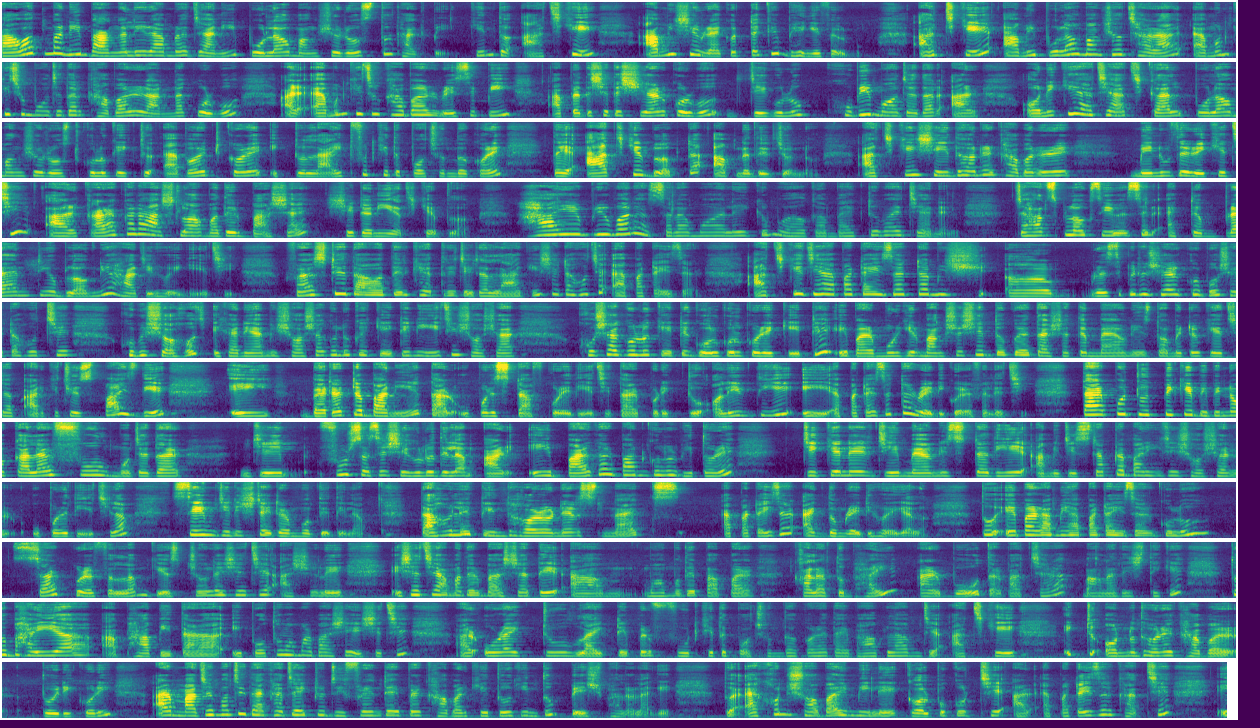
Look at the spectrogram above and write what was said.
দাওয়াত মানে বাঙালিরা আমরা জানি পোলাও, মাংস, রোস্ত থাকবে কিন্তু আজকে আমি সেই রেকর্ডটাকে ভেঙে ফেলব। আজকে আমি পোলাও, মাংস ছাড়া এমন কিছু মজাদার খাবার রান্না করব আর এমন কিছু খাবার রেসিপি আপনাদের সাথে শেয়ার করব যেগুলো খুবই মজাদার আর অনেকেই আছে আজকাল পোলাও, মাংস, রোস্টগুলোকে একটু অ্যাভয়েড করে, একটু লাইট ফুড খেতে পছন্দ করে। তাই আজকের ব্লগটা আপনাদের জন্য। আজকে সেই ধরনের খাবারের মেনুতে রেখেছি। আর কারা কারা আসলো আমাদের বাসায়, সেটা নিয়ে আজকের ব্লগ হাই এভরিওয়ান আসসালামু আলাইকুম welcome back to my channel Jahaj vlogs ইউএসের একটা ব্র্যান্ড নিউ ব্লগ নিয়ে হাজির হয়ে গিয়েছি। ফার্স্টে দাওয়াতের ক্ষেত্রে যেটা লাগে সেটা হচ্ছে অ্যাপাটাইজার আজকে যে অ্যাপাটাইজারটা আমি রেসিপিটা শেয়ার করব, সেটা হচ্ছে খুবই সহজ। এখানে আমি শশাগুলোকে কেটে নিয়েছি। শশার খোসাগুলো কেটে গোল গোল করে কেটে এবার মুরগির মাংস সিদ্ধ করে তার সাথে ম্যায়োনিজ টমেটো কেচাপ আর কিছু স্পাইস দিয়ে এই ব্যাটারটা বানিয়ে তার উপরে স্টাফ করে দিয়েছি। তারপর একটু অলিভ দিয়ে এই অ্যাপাটাইজারটা রেডি করে ফেলেছি। তারপর টুথপিকে বিভিন্ন কালারফুল মজাদার যে ফ্রুটস আছে সেগুলো দিলাম আর এই বার্গার বানগুলোর ভিতরে চিকেনের যে ম্যায়োনিজটা দিয়ে আমি যে স্টাফটা বানিয়েছি শসার উপরে দিয়েছিলাম সেম জিনিসটা এটার মধ্যে দিলাম। তাহলে তিন ধরনের স্ন্যাক্স অ্যাপাটাইজার একদম রেডি হয়ে গেল। তো এবার আমি অ্যাপাটাইজারগুলো সার্ভ করে ফেললাম। গেস্ট চলে এসেছে। আসলে এসেছে আমাদের বাসাতে মোহাম্মদের পাপার খালাতো ভাই আর বউ, তার বাচ্চারা বাংলাদেশ থেকে। তো ভাইয়া, ভাবি তারা এই প্রথম আমার বাসায় এসেছে। আর ওরা একটু লাইট টাইপের ফুড খেতে পছন্দ করে। তাই ভাবলাম যে আজকে একটু অন্য ধরনের খাবার তৈরি করি। আর মাঝে মাঝে দেখা যায় একটু ডিফারেন্ট টাইপের খাবার খেতেও কিন্তু বেশ ভালো লাগে। তো এখন সবাই মিলে গল্প করছে আর অ্যাপাটাইজার খাচ্ছে।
